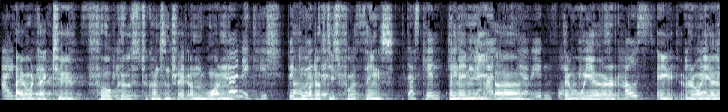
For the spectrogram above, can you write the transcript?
I would like to königliches focus, Priesthood. to concentrate on one Königlich um, out of bedeutet, these four things, das kennen, and kennen namely wir alle, uh, wir reden vom that we are königlichen Haus von a Israel. royal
